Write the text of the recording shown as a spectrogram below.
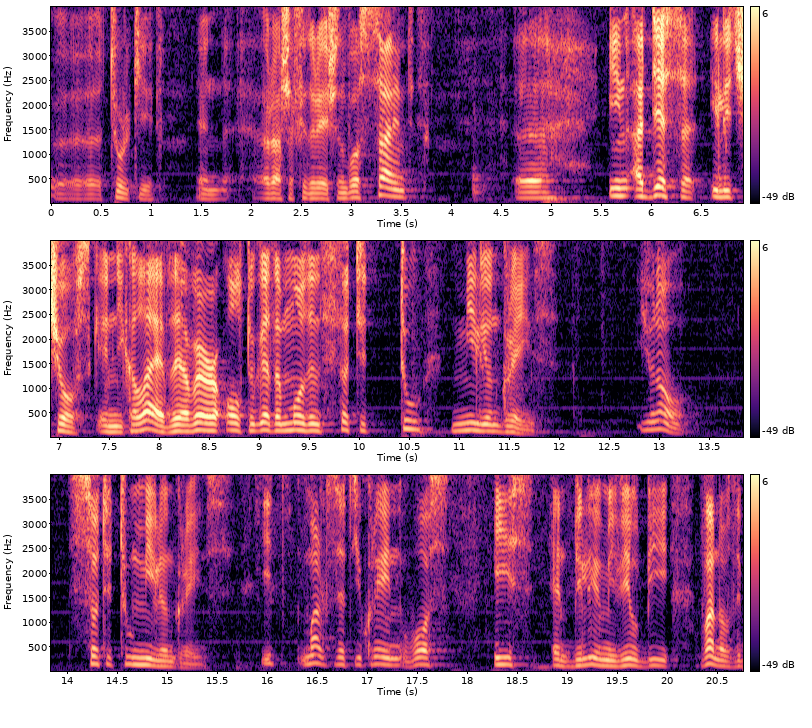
uh, Turkey and Russia Federation was signed, uh, in Odessa, Ilyichovsk, and Nikolaev, there were altogether more than 32 million grains. You know, 32 million grains. It marks that Ukraine was, is, and believe me, will be one of the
